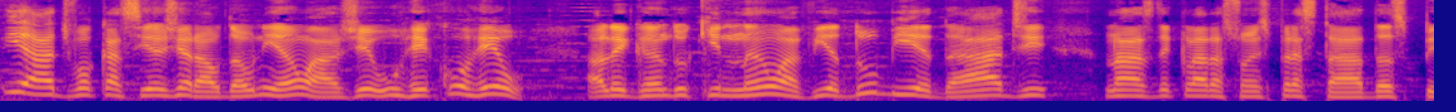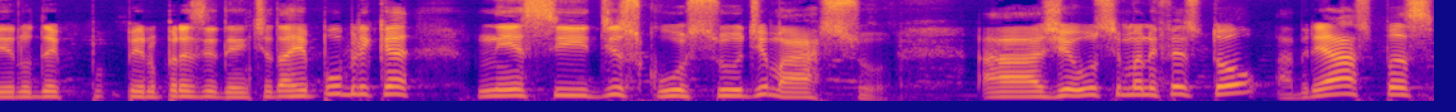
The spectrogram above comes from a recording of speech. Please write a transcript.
e a Advocacia Geral da União, a AGU, recorreu alegando que não havia dubiedade nas declarações prestadas pelo, de, pelo presidente da República nesse discurso de março. A AGU se manifestou, abre aspas,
